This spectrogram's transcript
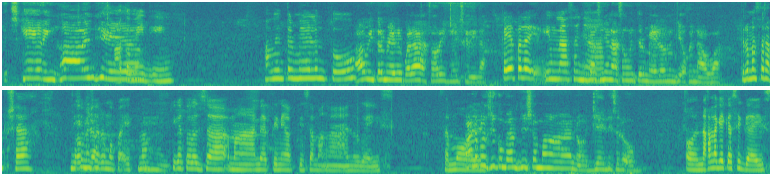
It's getting hot in here. Auto made in. Ah, winter melon to. Ah, winter melon pala. Sorry guys, kanina. Kaya pala yung lasa Yung niya. Kasi niya lasang winter melon, hindi Okinawa. Pero masarap siya. Hindi siya masyadong mapait, no? Mm. Hindi katulad sa mga milk tea, milk tea sa mga ano guys. Sa mall. Parang napansin ko meron din siya mga ano, jelly sa loob. Oh, nakalagay kasi guys,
